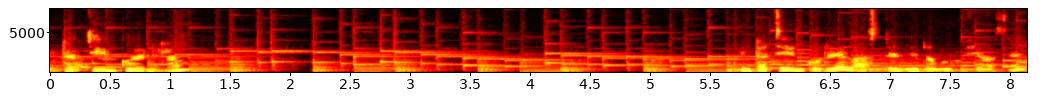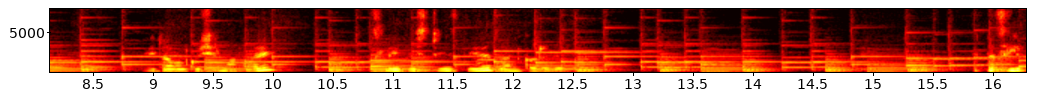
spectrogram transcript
তিনটা চেন করে নিলাম। তিনটা চেন করে লাস্টে যে ডাবল কুশি আছে, এই ডাবল কুশির মাথায় স্লিপ স্টিচ দিয়ে জয়েন করে দেব। একটা স্লিপ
